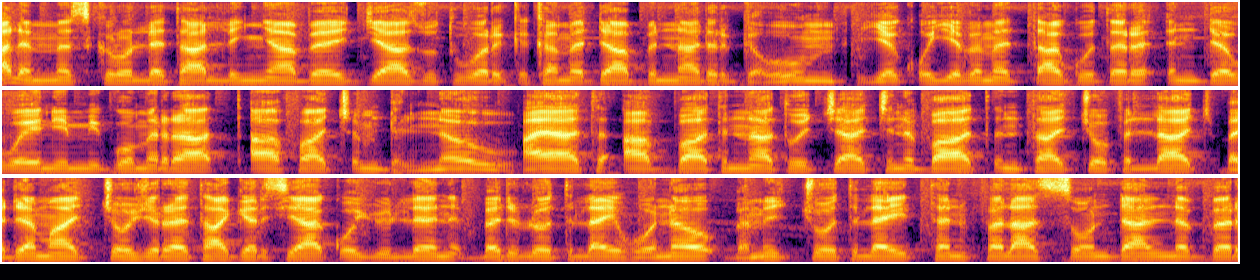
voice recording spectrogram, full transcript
ዓለም መስክሮለታል። እኛ በእጅ የያዙት ወርቅ ከመዳብ ብናደርገውም እየቆየ በመጣ ቁጥር እንደ ወይን የሚጎመራ ጣፋ ጣፋጭም ድል ነው። አያት አባት እናቶቻችን በአጥንታቸው ፍላጭ በደማቸው ጅረት ሀገር ሲያቆዩልን በድሎት ላይ ሆነው በምቾት ላይ ተንፈላሰው እንዳልነበር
